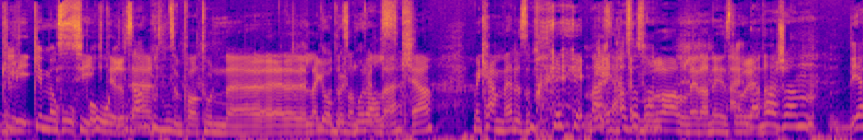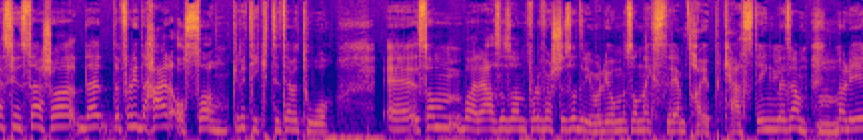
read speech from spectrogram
klikke med henne Sykt på henne. sant? irritert på at hun uh, legger ut et sånt bilde. Ja. Men hvem er det som er Nei, altså sånn- moralen i denne Nei, det historien? er bare sånn Jeg syns det er så det, Fordi det her er også kritikk til TV 2. Eh, som bare altså sånn, For det første så driver de jo med sånn ekstrem typecasting, liksom. Når de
